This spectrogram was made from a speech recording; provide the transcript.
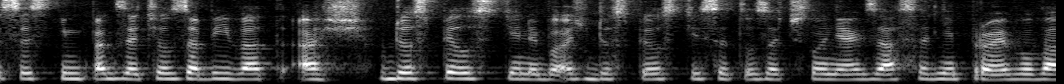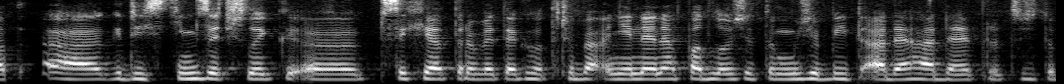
se s tím pak začal zabývat až v dospělosti, nebo až v dospělosti se to začalo nějak zásadně projevovat. A když s tím začali k eh, psychiatrovi, tak ho třeba ani nenapadlo, že to může být ADHD, protože to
